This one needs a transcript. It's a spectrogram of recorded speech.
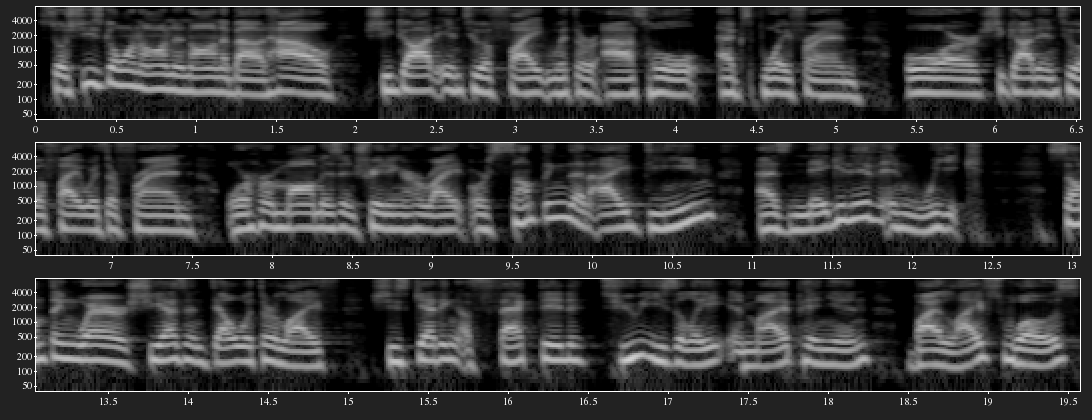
So she's going on and on about how she got into a fight with her asshole ex boyfriend, or she got into a fight with a friend, or her mom isn't treating her right, or something that I deem as negative and weak. Something where she hasn't dealt with her life. She's getting affected too easily, in my opinion, by life's woes,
